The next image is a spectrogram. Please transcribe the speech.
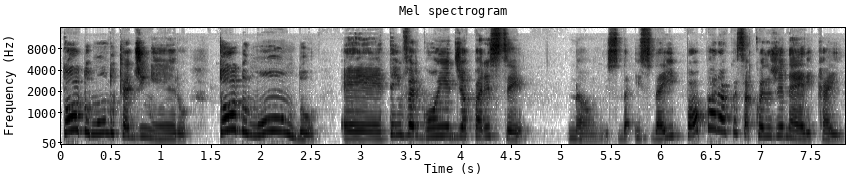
todo mundo quer dinheiro, todo mundo é, tem vergonha de aparecer. Não, isso, isso daí pode parar com essa coisa genérica aí.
